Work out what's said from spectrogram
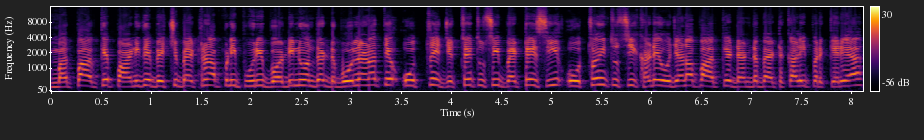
ਮ- ਭਾਵ ਕੇ ਪਾਣੀ ਦੇ ਵਿੱਚ ਬੈਠਣਾ, ਆਪਣੀ ਪੂਰੀ ਬਾਡੀ ਨੂੰ ਅੰਦਰ ਡਬੋ ਲੈਣਾ ਤੇ ਉੱਥੇ ਜਿੱਥੇ ਤੁਸੀਂ ਬੈਠੇ ਸੀ, ਉੱਥੋਂ ਹੀ ਤੁਸੀਂ ਖੜੇ ਹੋ ਜਾਣਾ ਭਾਵ ਕੇ ਡੰਡ ਬੈਠਕ ਵਾਲੀ ਪ੍ਰਕਿਰਿਆ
